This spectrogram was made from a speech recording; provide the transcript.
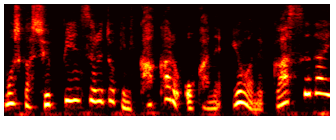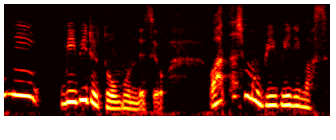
もしくは出品するときにかかるお金。要はね、ガス代にビビると思うんですよ。私もビビります。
